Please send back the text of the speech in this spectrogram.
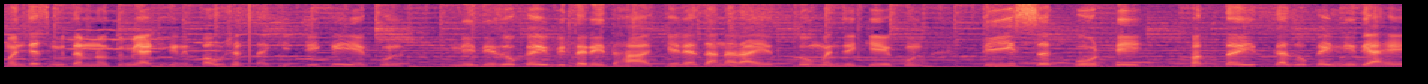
म्हणजेच मित्रांनो तुम्ही या ठिकाणी पाहू शकता की जी काही एकूण निधी जो काही वितरित हा केला जाणार आहे तो म्हणजे की एकूण तीस कोटी फक्त इतका जो काही निधी आहे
